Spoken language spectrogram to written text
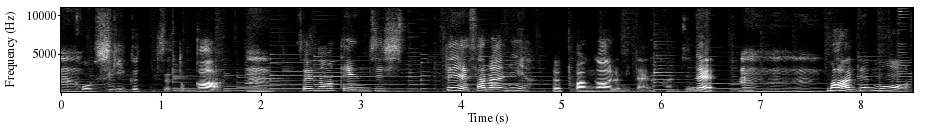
うん。公式グッズとかうん。そういうのを展示してさらに物販があるみたいな感じで。うんうんまあでも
